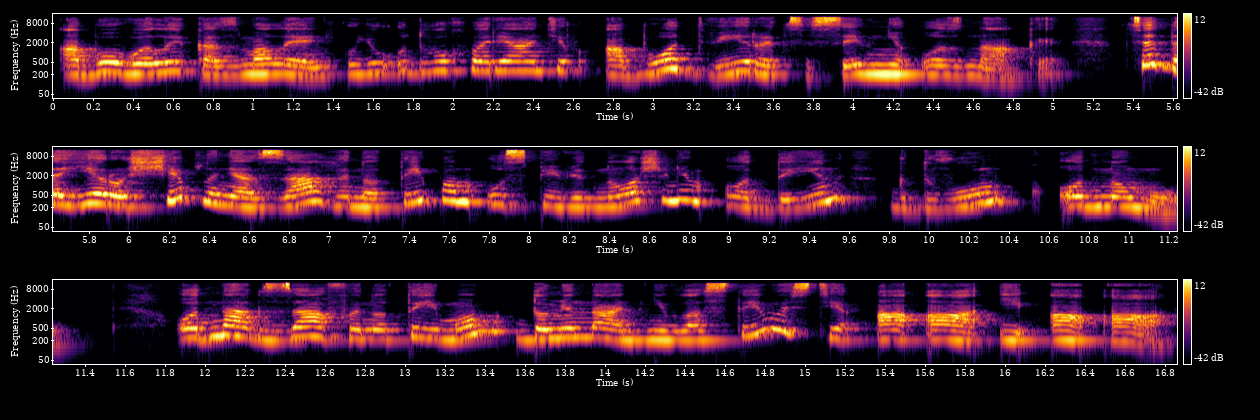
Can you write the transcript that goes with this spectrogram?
або велика з маленькою у двох варіантів, або дві рецесивні ознаки. Це дає розщеплення за генотипом у співвідношенням 1 к 2 к 1. Однак за фенотипом домінантні властивості АА і АА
